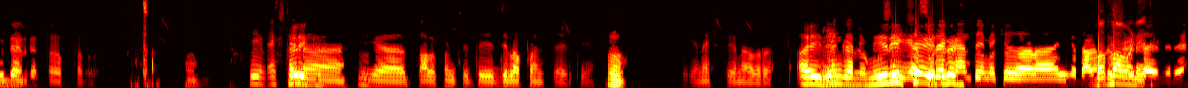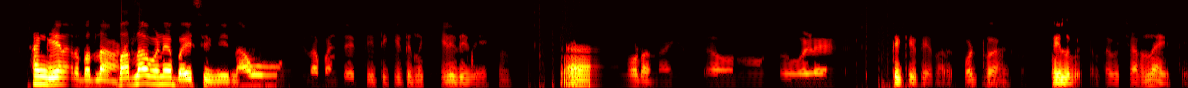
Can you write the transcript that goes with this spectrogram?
ಗುದ್ದಾಡಿರ್ತಾ ಇರ್ತಾರೆ ಈಗ ನೆಕ್ಸ್ಟ್ ಈಗ ತಾಲೂಕ್ ಪಂಚಾಯತಿ ಜಿಲ್ಲಾ ಪಂಚಾಯತಿ? ಈಗ ನೆಕ್ಸ್ಟ್ ಏನಾದ್ರ? ನಿರೀಕ್ಷೆ ಸೂರ್ಯಕಾಂತಿ ಮೆಕ್ಕೆಜೋಳ ಈಗ ಬದಲಾವಣೆ. ಹಂಗ ಏನಾರ ಬದಲಾವಣೆ? ಬದಲಾವಣೆ ಬಯಸಿವಿ. ನಾವು ಜಿಲ್ಲಾ ಪಂಚಾಯತಿ ಟಿಕೆಟ್ ಕೇಳಿದೀವಿ. ಆ, ನೋಡೋಣ. ಅವರು ಒಂದು ಒಳ್ಳೆ ಟಿಕೆಟ್ ಏನಾರ ಕೊಟ್ರ. ವಿಚಾರನೇ ಐತಿ.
